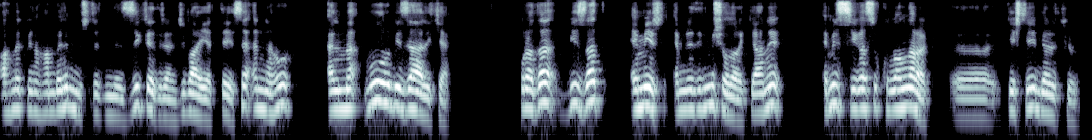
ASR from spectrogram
Ahmet bin Hanbel'in müstedinde zikredilen rivayette ise ennehu el me'mur bizalike. Burada bizzat emir, emredilmiş olarak yani emir sigası kullanılarak e, geçtiğini belirtiyor.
